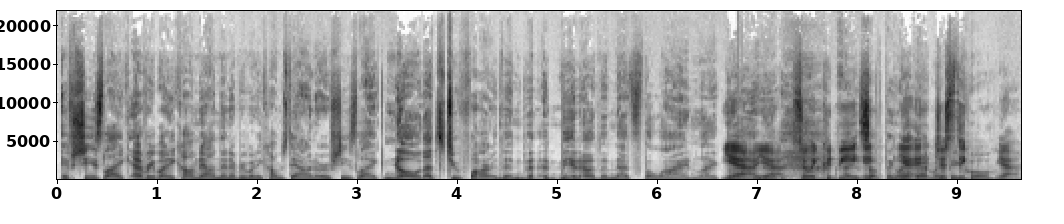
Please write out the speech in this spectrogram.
if she's like everybody calm down then everybody comes down or if she's like no that's too far then, then you know then that's the line like Yeah, you know. yeah. So it could be Uh, it- something like yeah, that might just be cool. Yeah.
